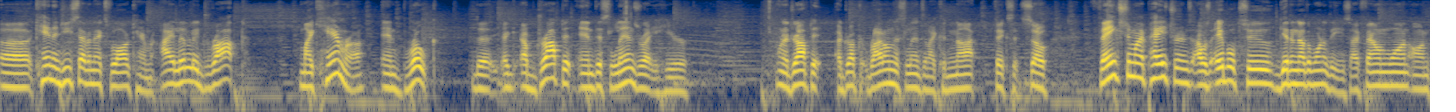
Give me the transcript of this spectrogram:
uh, Canon G7X vlog camera. I literally dropped my camera and broke the I, dropped it and this lens right here when I dropped it I dropped it right on this lens and I could not fix it. So thanks to my patrons I was able to get another one of these. I found one on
